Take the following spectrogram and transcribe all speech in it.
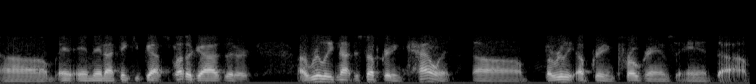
Um, and, and then I think you've got some other guys that are are really not just upgrading talent, um, but really upgrading programs. And um,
